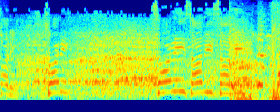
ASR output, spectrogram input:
sorry sorry sorry sorry sorry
